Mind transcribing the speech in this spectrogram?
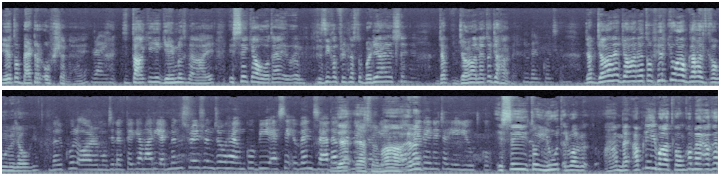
ये तो बेटर ऑप्शन है। ताकि ये गेमर्स में आए। इससे क्या होता है फिजिकल फिटनेस तो बढ़िया है इससे। जब जहान है तो जहान है। जब जान है जान है तो फिर क्यों आप गलत कामों में जाओगे? बिल्कुल और मुझे लगता है कि हमारी एडमिनिस्ट्रेशन जो है उनको भी ऐसे इवेंट ज्यादा करने चाहिए देने चाहिए यूथ को। इससे ही तो यूथ इन्वॉल्व हां मैं अपनी ही बात कहूंगा मैं अगर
